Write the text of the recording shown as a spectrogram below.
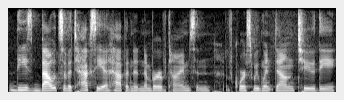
these bouts of ataxia happened a number of times and of course we went down to the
